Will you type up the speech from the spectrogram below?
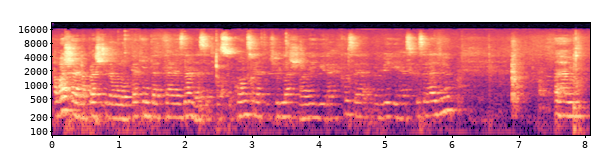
A vasárnap estére való tekintettel ez nem lesz egy hosszú koncert, úgyhogy lassan a végére közel, vagy végéhez közeledünk. Um,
